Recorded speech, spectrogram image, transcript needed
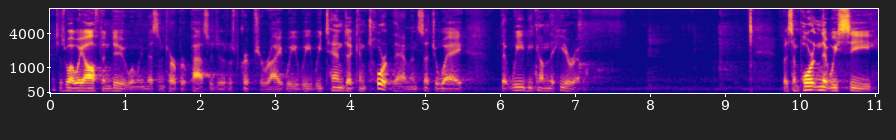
which is what we often do when we misinterpret passages of Scripture, right? We, we, we tend to contort them in such a way that we become the hero. But it's important that we see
